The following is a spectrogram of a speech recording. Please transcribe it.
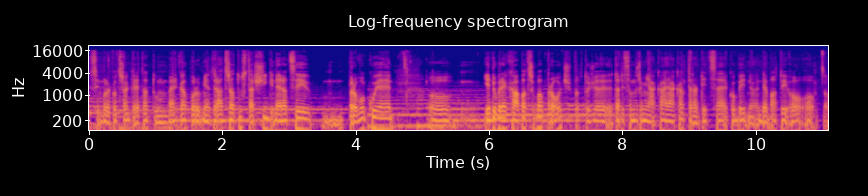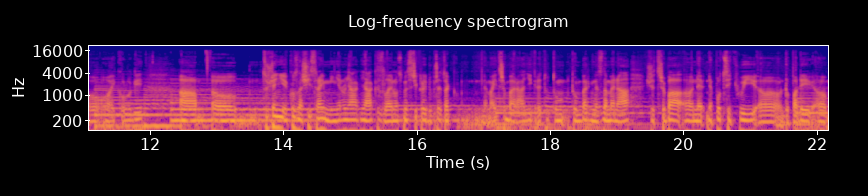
symbol jako třeba Greta Thunberg a podobně, teda třeba tu starší generaci provokuje je dobré chápat třeba proč, protože tady samozřejmě nějaká, nějaká tradice jakoby debaty o, o, o, o ekologii. A o, což není jako z naší strany míněno nějak, nějak zle, no jsme si říkali, dobře, tak nemají třeba rádi Gretu Thunberg, neznamená, že třeba ne, nepocitují uh, dopady uh,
